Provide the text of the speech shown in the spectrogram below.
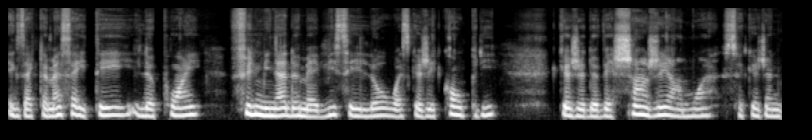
exactement. Ça a été le point fulminant de ma vie. C'est là où est-ce que j'ai compris que je devais changer en moi ce que je, ne,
